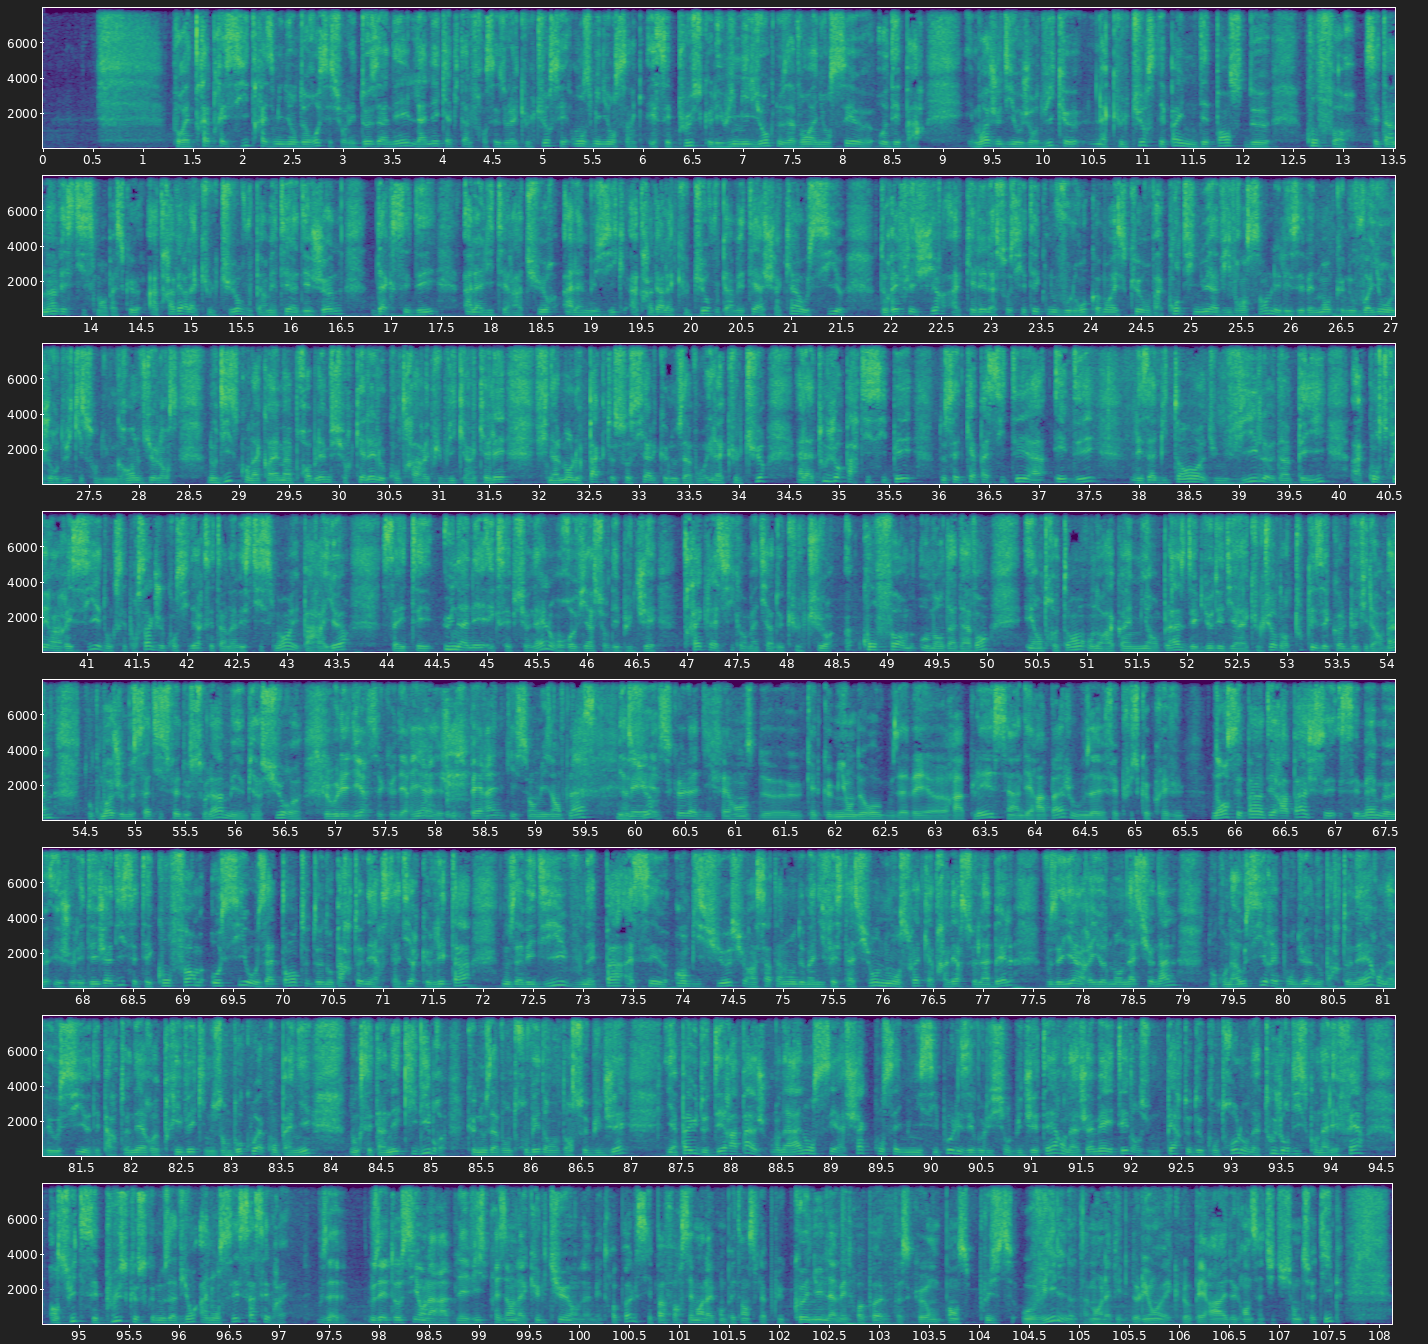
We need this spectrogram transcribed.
Pour être très précis, 13 millions d'euros, c'est sur les deux années. L'année capitale française de la culture, c'est 11 millions 5. Et c'est plus que les 8 millions que nous avons annoncés euh, au départ. Et moi, je dis aujourd'hui que la culture, ce n'est pas une dépense de confort. C'est un investissement parce que à travers la culture, vous permettez à des jeunes d'accéder à la littérature, à la musique. À travers la culture, vous permettez à chacun aussi euh, de réfléchir à quelle est la société que nous voulons, comment est-ce qu'on va continuer à vivre ensemble. Et les événements que nous voyons aujourd'hui, qui sont d'une grande violence, nous disent qu'on a quand même un problème sur quel est le contrat républicain quel est finalement le pacte social que nous avons. Et la culture, elle a toujours participé de cette capacité à aider les habitants d'une ville, d'un pays, à construire un récit. Et donc c'est pour ça que je considère que c'est un investissement. Et par ailleurs, ça a été une année exceptionnelle. On revient sur des budgets très classiques en matière de culture, conformes au mandat d'avant. Et entre-temps, on aura quand même mis en place des lieux dédiés à la culture dans toutes les écoles de Villeurbanne. Donc moi, je me satisfais de cela, mais bien sûr... Ce que vous voulez dire, c'est que derrière, il y a des choses pérennes qui sont mises en place. Bien mais est-ce que la différence de quelques millions d'euros que vous avez euh, rappelé, c'est un dérapage ou vous avez fait plus que prévu? Non, c'est pas un dérapage, c'est même, euh, et je l'ai déjà dit, c'était conforme aussi aux attentes de nos partenaires. C'est-à-dire que l'État nous avait dit, vous n'êtes pas assez euh, ambitieux sur un certain nombre de manifestations. Nous, on souhaite qu'à travers ce label, vous ayez un rayonnement national. Donc, on a aussi répondu à nos partenaires. On avait aussi des partenaires privés qui nous ont beaucoup accompagnés. Donc, c'est un équilibre que nous avons trouvé dans, dans ce budget. Il n'y a pas eu de dérapage. On a annoncé à chaque conseil municipal les évolutions budgétaires on n'a jamais été dans une perte de contrôle. On a toujours dit ce qu'on allait faire. Ensuite, c'est plus que ce que nous avions annoncé. Ça, c'est vrai. Vous, êtes aussi, on l'a rappelé, vice-président de la culture de la métropole. C'est pas forcément la compétence la plus connue de la métropole parce qu'on pense plus aux villes, notamment la ville de Lyon avec l'opéra et de grandes institutions de ce type.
